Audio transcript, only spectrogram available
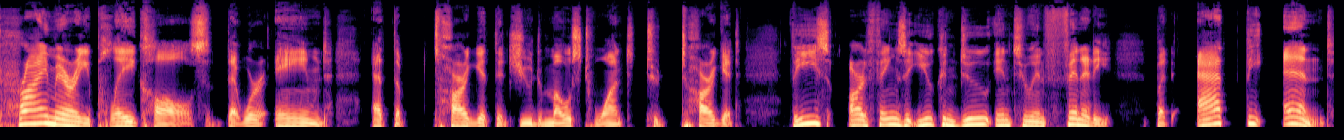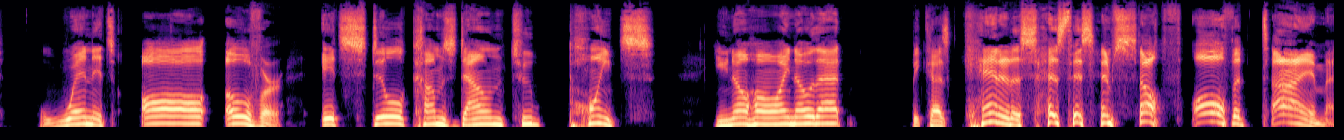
primary play calls that were aimed at the target that you'd most want to target. These are things that you can do into infinity, but at the end, when it's all over, it still comes down to points. You know how I know that? Because Canada says this himself all the time.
